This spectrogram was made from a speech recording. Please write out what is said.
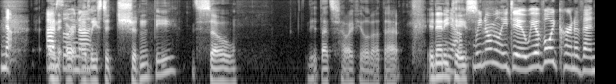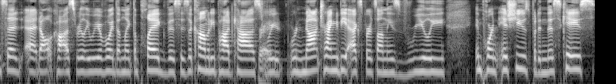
no, and, absolutely or not. At least it shouldn't be. So that's how I feel about that. In any Yeah, case, we normally do. We avoid current events at, at all costs. Really, we avoid them like the plague. This is a comedy podcast. Right. We're we're not trying to be experts on these really important issues, but in this case,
